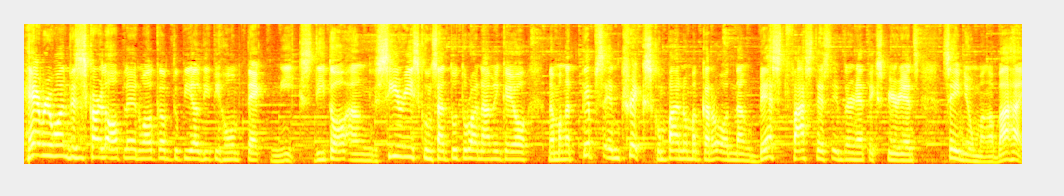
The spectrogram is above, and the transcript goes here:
Hey everyone, this is Carlo Ople and welcome to PLDT Home Techniques. Dito ang series kung saan tuturuan namin kayo ng mga tips and tricks kung paano magkaroon ng best, fastest internet experience sa inyong mga bahay.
